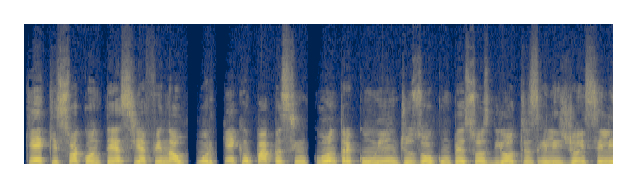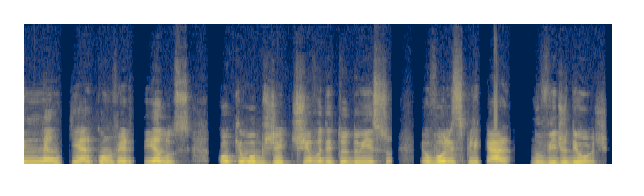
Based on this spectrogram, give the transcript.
que, que isso acontece e afinal por que, que o Papa se encontra com índios ou com pessoas de outras religiões se ele não quer convertê-los? Qual que é o objetivo de tudo isso? Eu vou lhe explicar no vídeo de hoje.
